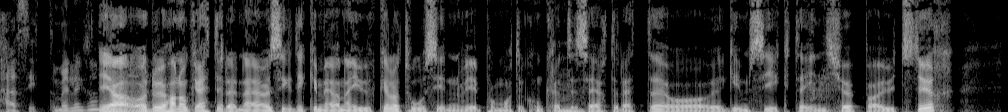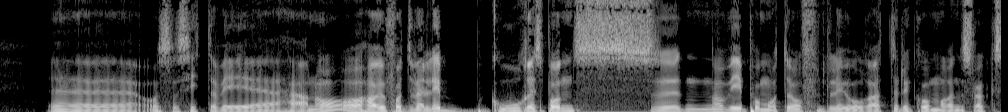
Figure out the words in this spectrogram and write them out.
her sitter vi, liksom. ja, og du har nok rett i det. Det er sikkert ikke mer enn ei uke eller to siden vi på en måte konkretiserte dette, og Gimse gikk til innkjøp av utstyr. Eh, og så sitter vi her nå og har jo fått veldig god respons eh, når vi på en måte offentliggjorde at det kommer en slags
